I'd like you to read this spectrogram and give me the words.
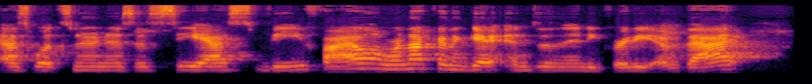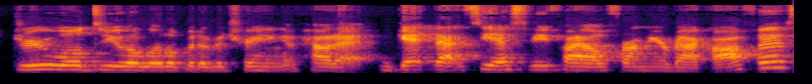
as what's known as a CSV file. And we're not going to get into the nitty gritty of that. Drew will do a little bit of a training of how to get that CSV file from your back office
